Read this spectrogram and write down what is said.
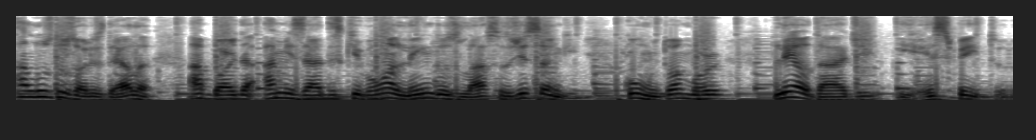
a luz dos olhos dela aborda amizades que vão além dos laços de sangue, com muito amor, lealdade e respeito.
